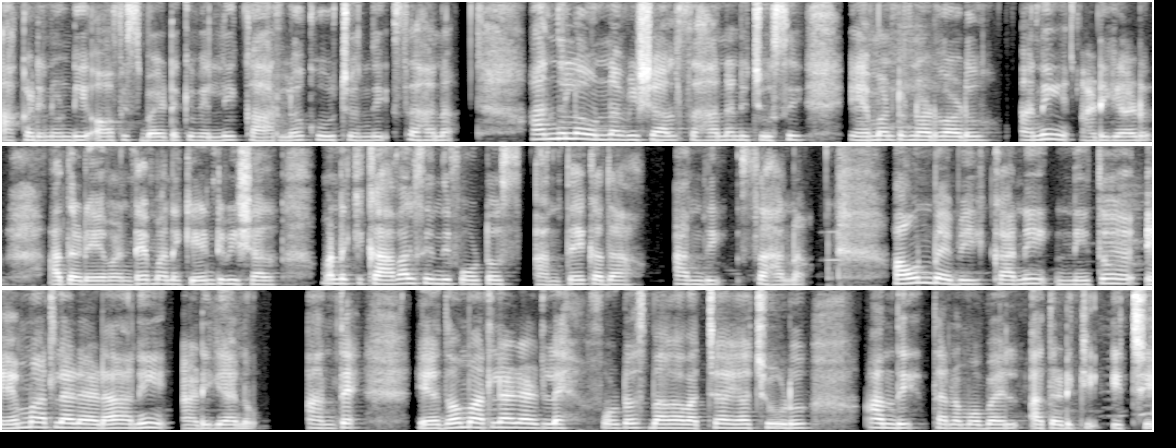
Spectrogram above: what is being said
అక్కడి నుండి ఆఫీస్ బయటకి వెళ్ళి కారులో కూర్చుంది సహన. అందులో ఉన్న విశాల్ సహనని చూసి ఏమంటున్నాడు వాడు? అని అడిగాడు. అతడేమంటే మనకేంటి విశాల్ మనకి కావాల్సింది ఫొటోస్ అంతే కదా అంది సహన. అవును బేబీ కానీ నీతో ఏం మాట్లాడా అని అడిగాను. అంతే ఏదో మాట్లాడాడులే ఫొటోస్ బాగా వచ్చాయా చూడు అంది తన మొబైల్ అతడికి ఇచ్చి.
